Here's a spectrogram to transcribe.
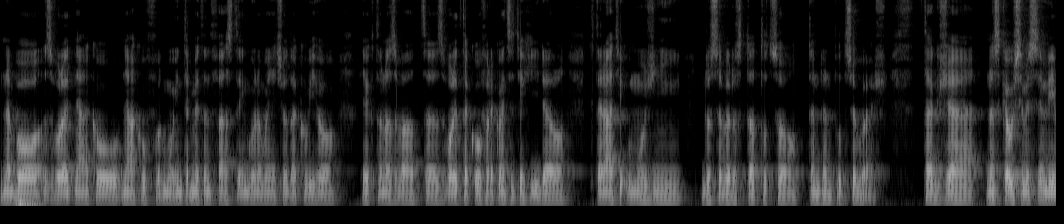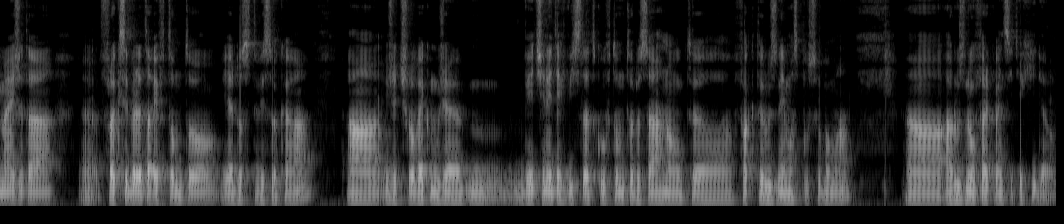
nebo zvolit nějakou, nějakou formu intermittent fastingu nebo něčeho takového, jak to nazvat, zvolit takovou frekvenci těch jídel, která ti umožní do sebe dostat to, co ten den potřebuješ. Takže dneska už si myslím víme, že ta eh, flexibilita i v tomto je dost vysoká a že člověk může mm, většiny těch výsledků v tomto dosáhnout eh, fakt různýma způsobama a různou frekvenci těch jídel.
